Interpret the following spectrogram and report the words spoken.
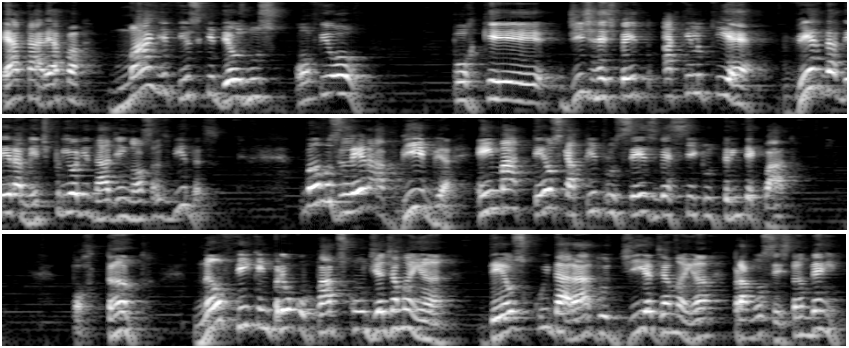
é a tarefa mais difícil que Deus nos confiou, porque diz respeito àquilo que é verdadeiramente prioridade em nossas vidas. Vamos ler a Bíblia em Mateus capítulo 6, versículo 34. Portanto, não fiquem preocupados com o dia de amanhã, Deus cuidará do dia de amanhã para vocês também.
